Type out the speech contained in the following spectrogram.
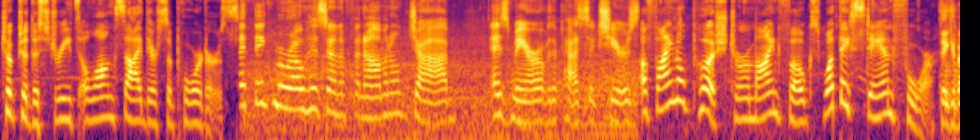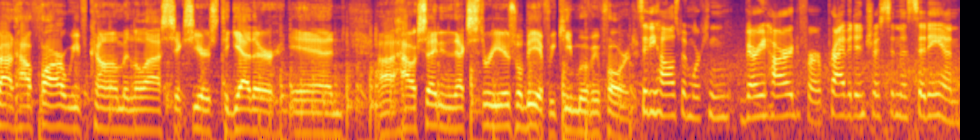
took to the streets alongside their supporters. I think Moreau has done a phenomenal job as mayor over the past six years. A final push to remind folks what they stand for. Think about how far we've come in the last six years together and uh, how exciting the next three years will be if we keep moving forward. City Hall has been working very hard for private interests in the city, and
